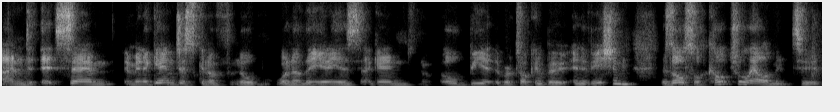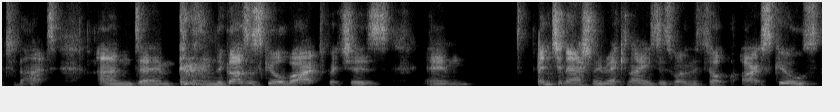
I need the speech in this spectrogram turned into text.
And it's um, I mean again just kind of you know one of the areas again albeit that we're talking about innovation, there's also a cultural element to to that. And um, the Glasgow School of Art, which is um, internationally recognised as one of the top art schools,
